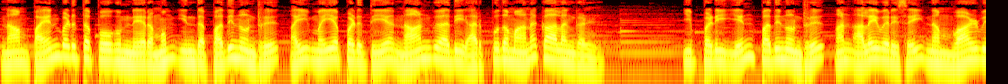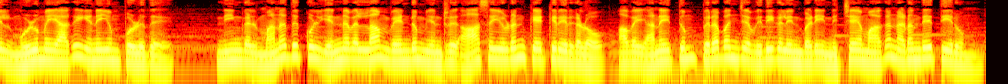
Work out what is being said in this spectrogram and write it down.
நாம் பயன்படுத்தப் போகும் நேரமும் இந்த பதினொன்று ஐ மையப்படுத்திய நான்கு அதி அற்புதமான காலங்கள். இப்படி எண் பதினொன்று அன் அலைவரிசை நம் வாழ்வில் முழுமையாக இணையும் பொழுது நீங்கள் மனதுக்குள் என்னவெல்லாம் வேண்டும் என்று ஆசையுடன் கேட்கிறீர்களோ அவை அனைத்தும் பிரபஞ்ச விதிகளின்படி நிச்சயமாக நடந்தே தீரும்.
